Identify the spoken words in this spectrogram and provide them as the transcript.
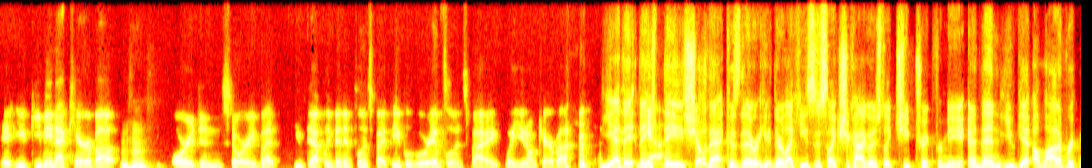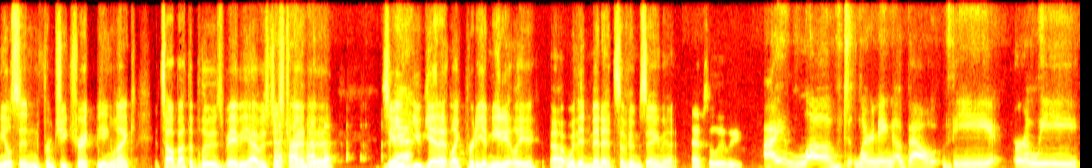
it, you you may not care about hmm the origin story, but you've definitely been influenced by people who are influenced by what you don't care about. Yeah, they they Yeah. they show that because they're they're like he's just like Chicago's like cheap trick for me, and then you get a lot of Rick Nielsen from Cheap Trick being like, "It's all about the blues, baby. I was just trying to." So Yeah. you you get it like pretty immediately uh, within minutes of him saying that. Absolutely. I loved learning about the early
